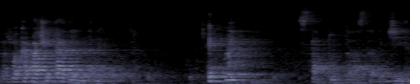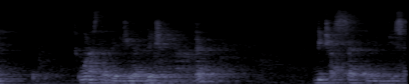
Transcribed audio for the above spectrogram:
per la sua capacità di andare oltre. E qui sta tutta la strategia. Una strategia decennale, 17-26,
